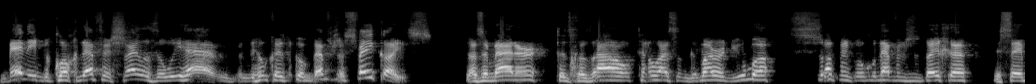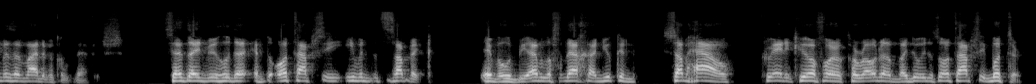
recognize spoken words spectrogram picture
many b'koch nefesh silas that we have. And the hilchos b'koch nefesh are sveikos. Doesn't matter because Chazal tell us in Gemara and Yuma suffix b'koch nefesh is daich the same as a vada b'koch nefesh. Said David Yehuda, if the autopsy, even the suffix, if it would be able to and you can somehow create a cure for a corona by doing this autopsy, mutter.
